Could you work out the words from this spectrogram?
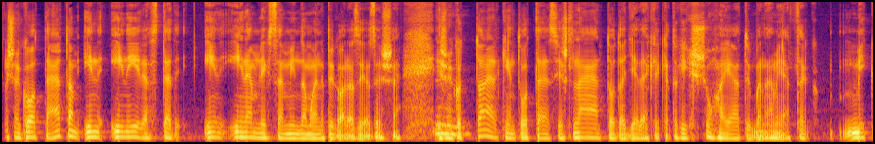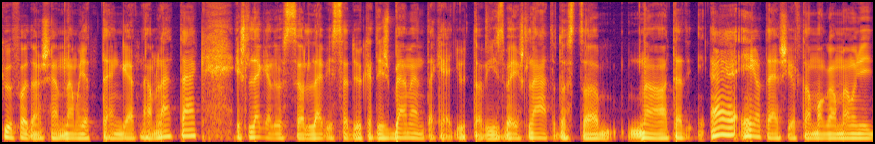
És amikor ott álltam, én, én éreztem, én, én emlékszem mind a mai napig arra az érzésre. És mm. amikor tanárként ott állsz, és látod a gyerekeket, akik soha életükben nem értek, mi külföldön sem nem, hogy a tengert nem látták, és legelőször leviszed őket, és bementek együtt a vízbe, és látod azt a, na, tehát én ott elsírtam magam, mert hogy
